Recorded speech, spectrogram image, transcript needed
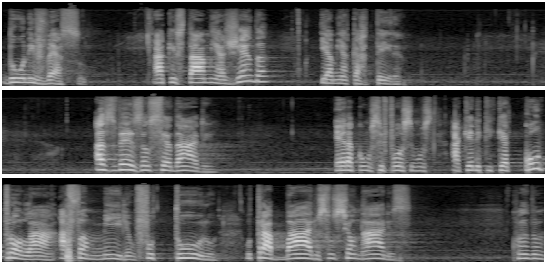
do universo. Aqui está a minha agenda e a minha carteira. Às vezes, a ansiedade era como se fôssemos aquele que quer controlar a família, o futuro, o trabalho, os funcionários, quando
